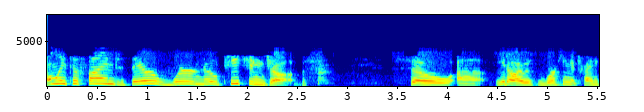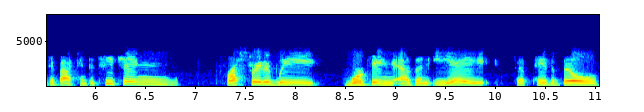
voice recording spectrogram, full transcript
only to find there were no teaching jobs so, uh, you know, I was working at trying to get back into teaching, frustratedly working as an EA to pay the bills.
